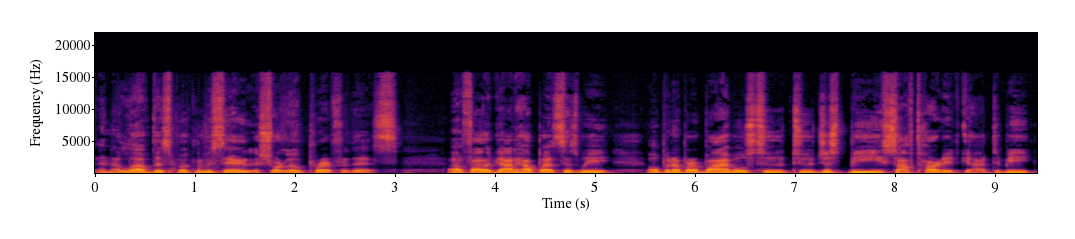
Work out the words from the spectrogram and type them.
And I love this book. Let me say a short little prayer for this. Uh, Father God, help us as we open up our Bibles to to just be soft hearted, God, to be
